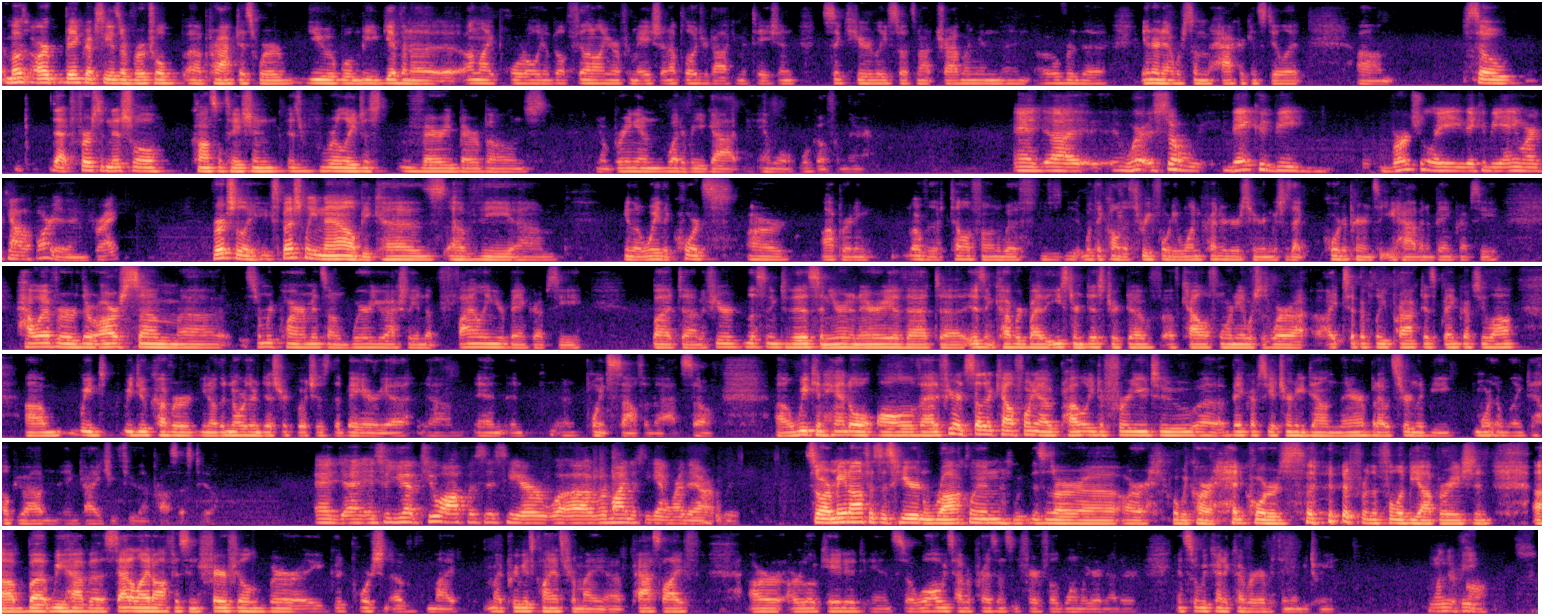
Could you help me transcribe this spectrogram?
Most our bankruptcy is a virtual uh, practice where you will be given a online portal. You'll be able to fill in all your information, upload your documentation securely, so it's not traveling in, in over the internet where some hacker can steal it. Um, so that first initial consultation is really just very bare bones you know, bring in whatever you got, and we'll we'll go from there. And uh, where so they could be virtually, they could be anywhere in California, then, correct? Virtually, especially now because of the um, you know the way the courts are operating over the telephone with what they call the 341 creditors hearing, which is that court appearance that you have in a bankruptcy. However, there are some uh, some requirements on where you actually end up filing your bankruptcy. But um, if you're listening to this and you're in an area that uh, not covered by the Eastern District of, of California, which is where I, I typically practice bankruptcy law, um, we we do cover you know the Northern District, which is the Bay Area, um, and, and, and points south of that. So uh, we can handle all of that. If you're in Southern California, I would probably defer you to uh, a bankruptcy attorney down there, but I would certainly be more than willing to help you out and, and guide you through that process too. And, and so you have two offices here. Uh, remind us again where they are, please. So our main office is here in Rocklin. This is our uh, our what we call our headquarters for the Filippi operation. Uh, but we have a satellite office in Fairfield where a good portion of my my previous clients from my uh, past life are are located, and so we'll always have a presence in Fairfield one way or another. And so we kind of cover everything in between. Wonderful.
